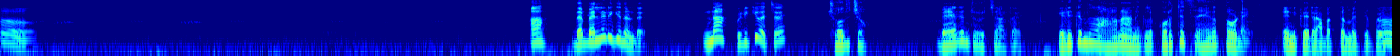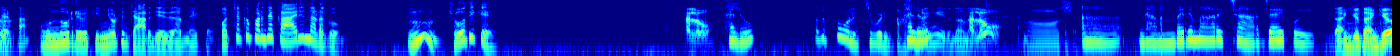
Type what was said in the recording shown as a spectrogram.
ആ. ആ ദേ ബെല്ലടിക്കുന്നുണ്ട് എന്നാ പിടിക്കു വെച്ചേ. ചോദിച്ചോ. വേഗം ചോദിച്ചാട്ടെ. എടുക്കുന്നത് ആണാണെങ്കിൽ കുറച്ച് സ്നേഹത്തോടെ എനിക്കൊരു അബദ്ധം പറ്റിപ്പോയി ചേട്ടാ. മുന്നൂറ് രൂപയ്ക്ക് ഇങ്ങോട്ടും ചാർജ് ചെയ്ത് തന്നേക്ക്. കൊച്ചൊക്കെ പറഞ്ഞ കാര്യം നടക്കും. ചോദിക്കേ. ഹലോ. ഹലോ. അത് പൊളിച്ചുപിടി ഹലോ. ഹലോ. നമ്പര് മാറി ചാർജായി പോയി. Thank you thank you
